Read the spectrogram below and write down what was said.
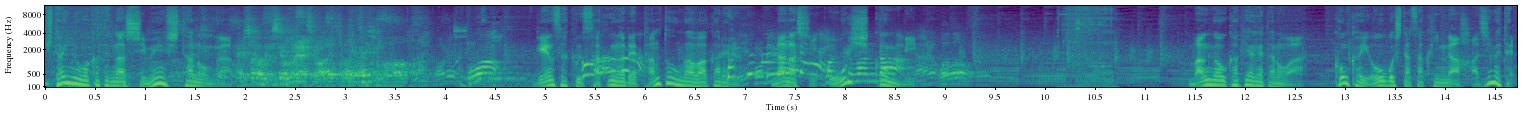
期待の若手が指名したのが。原作作画で担当が分かれる七志大石コンビ。漫画を描き上げたのは今回応募した作品が初めて。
